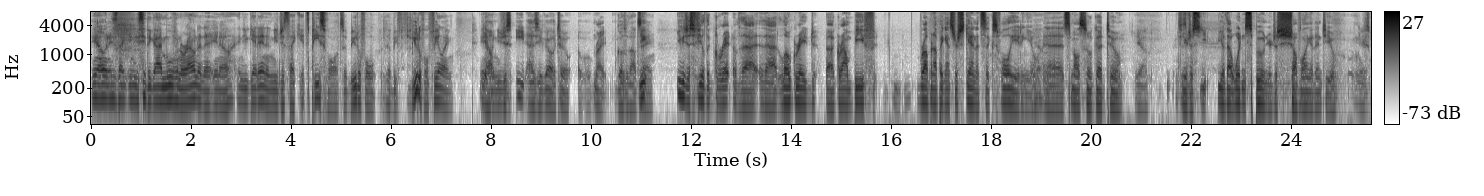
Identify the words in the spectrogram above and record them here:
You know, and he's like, and you see the guy moving around in it. You know, and you get in, and you just like, it's peaceful. It's a beautiful, a beautiful feeling. You know, and you just eat as you go too. Right. Goes without saying. You can just feel the grit of that that low grade uh, ground beef rubbing up against your skin. It's exfoliating you. Yeah. Uh, it smells so good too. Yeah, it's you're just you, you have that wooden spoon. You're just shoveling it into you. you're just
